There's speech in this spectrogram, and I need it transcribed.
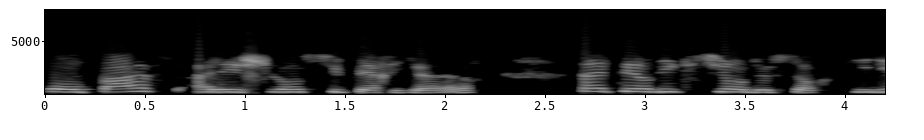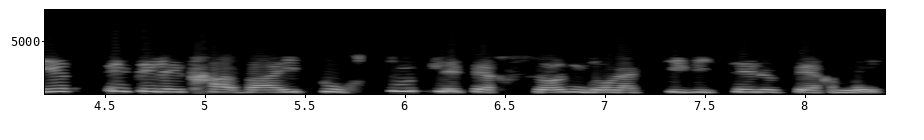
on passe à l'échelon supérieur. Interdiction de sortir et télétravail pour toutes les personnes dont l'activité le permet.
